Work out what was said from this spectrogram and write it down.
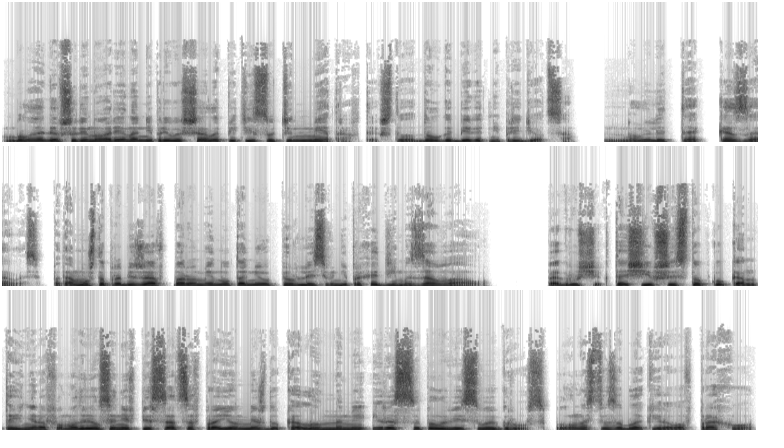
Благо, в ширину арена не превышала пяти сотен метров, так что долго бегать не придется. Ну или так казалось, потому что, пробежав пару минут, они уперлись в непроходимый завал. Погрузчик, тащивший стопку контейнеров, умудрился не вписаться в проем между колоннами и рассыпал весь свой груз, полностью заблокировав проход.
